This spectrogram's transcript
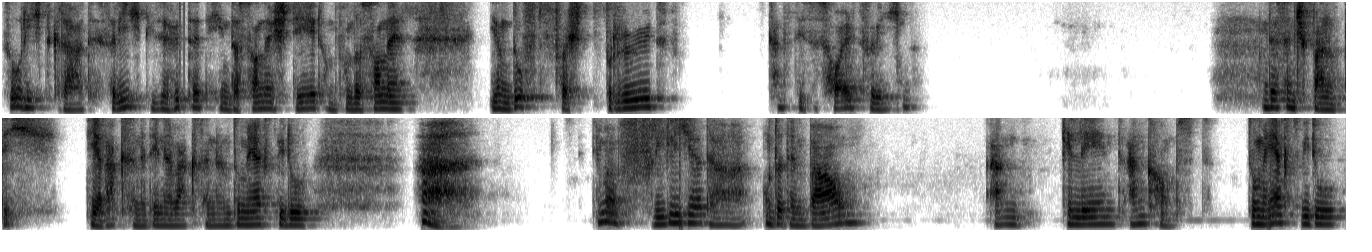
so riecht es gerade. Es riecht diese Hütte, die in der Sonne steht und von der Sonne ihren Duft versprüht. Du kannst dieses Holz riechen. Und das entspannt dich, die Erwachsene, den Erwachsenen. Und du merkst, wie du ah, immer friedlicher da unter dem Baum angelehnt ankommst. Du merkst, wie du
